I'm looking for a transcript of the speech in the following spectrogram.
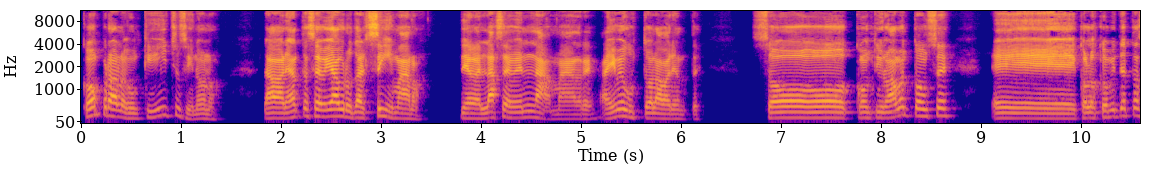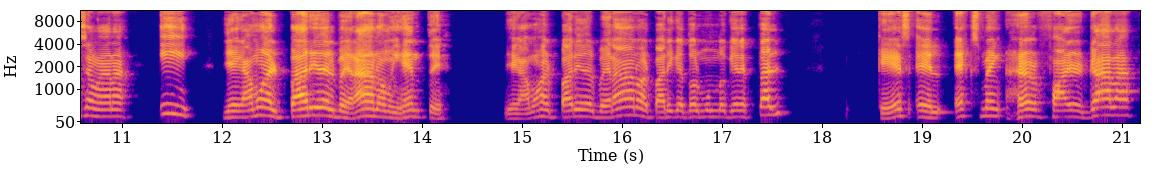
cómpralo, es un quicho. Si no, no. La variante se veía brutal. Sí, mano. De verdad se ve en la madre. A mí me gustó la variante. So, continuamos entonces eh, con los cómics de esta semana y llegamos al party del verano, mi gente. Llegamos al party del verano, al party que todo el mundo quiere estar, que es el X-Men Hairfire Gala.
